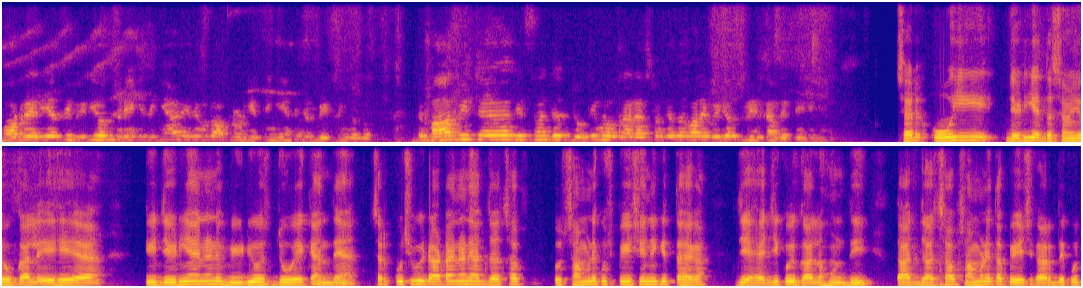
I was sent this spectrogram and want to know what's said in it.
ਬਾਰਡਰ ਏਰੀਆ ਦੀ ਵੀਡੀਓਜ਼ ਜਿਹੜੀਆਂ ਕਿ ਸੀਗੀਆਂ ਇਹਦੇ ਵੱਲੋਂ ਅਪਲੋਡ ਕੀਤੀਆਂ ਗਈਆਂ ਸੀ ਜਸਬੀਰ ਸਿੰਘ ਵੱਲੋਂ। ਤੇ ਬਾਅਦ ਵਿੱਚ ਜਿਸ ਤਰ੍ਹਾਂ ਜੋਤੀ ਮਲਹੋਤਰਾ ਅਰੈਸਟ ਹੋ ਗਿਆ ਉਹਦੇ ਬਾਰੇ ਵੀਡੀਓਜ਼ ਡਿਲੀਟ ਕਰ ਦਿੱਤੀਆਂ ਗਈਆਂ। ਸਰ ਉਹੀ ਜਿਹੜੀ ਹੈ ਦੱਸਣਯੋਗ ਗੱਲ ਇਹ ਹੈ ਕਿ ਜਿਹੜੀਆਂ ਇਹਨਾਂ ਨੇ ਵੀਡੀਓਜ਼ ਜੋ ਇਹ ਕਹਿੰਦੇ ਆ ਸਰ ਕੁਝ ਵੀ ਡਾਟਾ ਇਹਨਾਂ ਨੇ ਅੱਜ ਜੱਜ ਸਾਹਿਬ ਸਾਹਮਣੇ ਕੁਝ ਪੇਸ਼ ਹੀ ਨਹੀਂ ਕੀਤਾ ਹੈਗਾ। ਜੇ ਇਹ ਜੀ ਕੋਈ ਗੱਲ ਹੁੰਦੀ ਤਾਂ ਜੱਜ ਸਾਹਿਬ ਸਾਹਮਣੇ ਤਾਂ ਪੇਸ਼ ਕਰਦੇ ਕੁਝ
